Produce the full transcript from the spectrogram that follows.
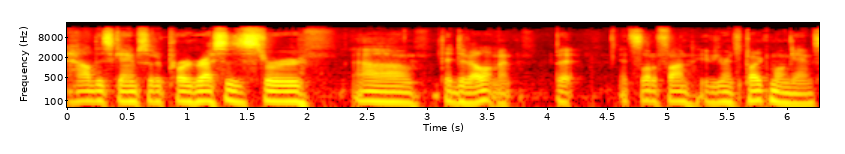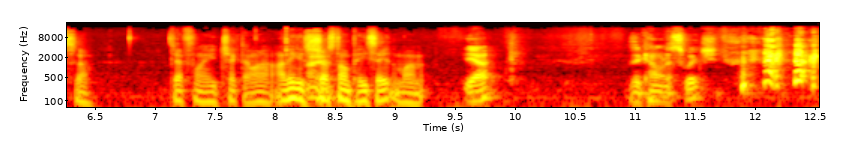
how this game sort of progresses through uh, their development. But it's a lot of fun if you're into Pokemon games. So definitely check that one out. I think it's Okay. just on PC at the moment. yeah. Does it come on a Switch?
